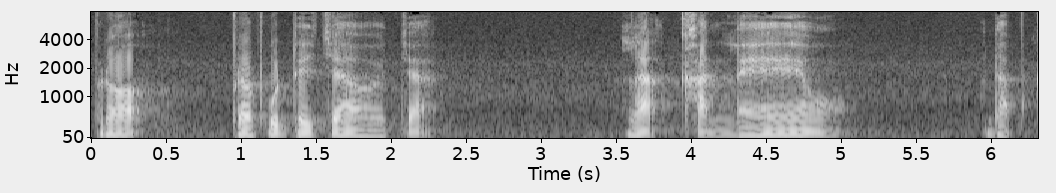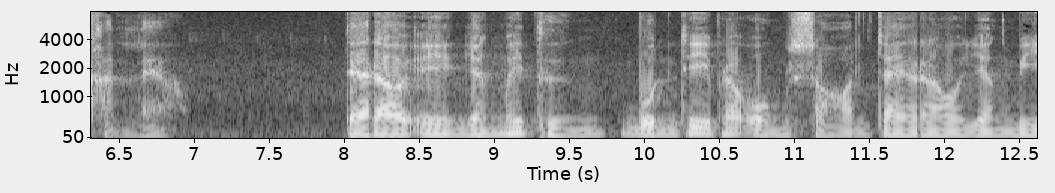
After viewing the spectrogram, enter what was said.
เพราะพระพุทธเจ้าจะละขันแล้ว ดับขันแล้ว แต่เราเองยังไม่ถึงบุญที่พระองค์สอนใจเรายังมี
